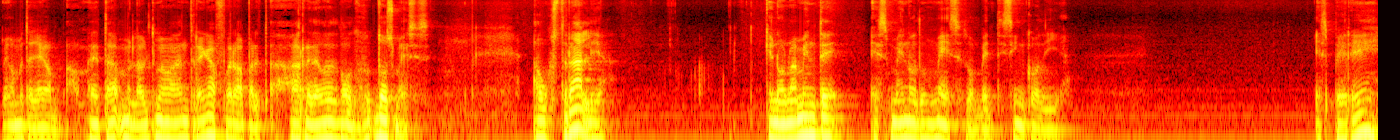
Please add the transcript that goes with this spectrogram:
Te llega, la última entrega fue alrededor de dos, meses. Australia, que normalmente es menos de un mes, son 25 días. Esperé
